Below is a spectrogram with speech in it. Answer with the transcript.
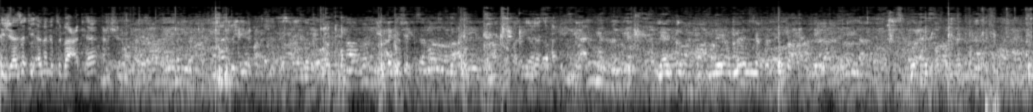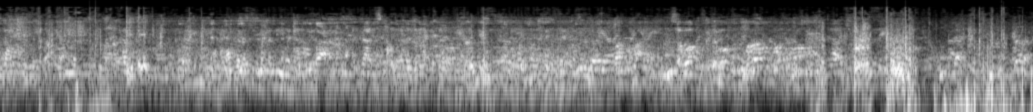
إجازتي أنا لطباعتها عن شنو؟ سواء كتبه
